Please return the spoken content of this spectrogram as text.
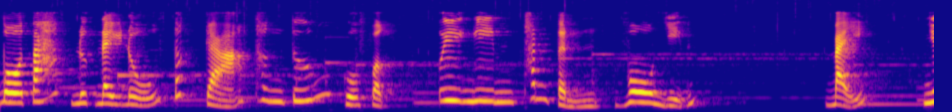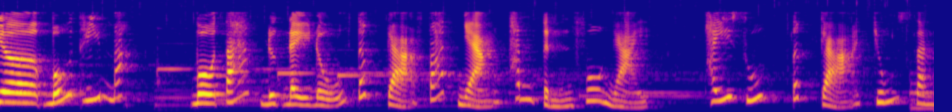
Bồ Tát được đầy đủ tất cả thân tướng của Phật uy nghiêm thanh tịnh vô nhiễm. 7. Nhờ bố thí mắt, Bồ Tát được đầy đủ tất cả pháp nhãn thanh tịnh vô ngại, thấy suốt tất cả chúng sanh.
